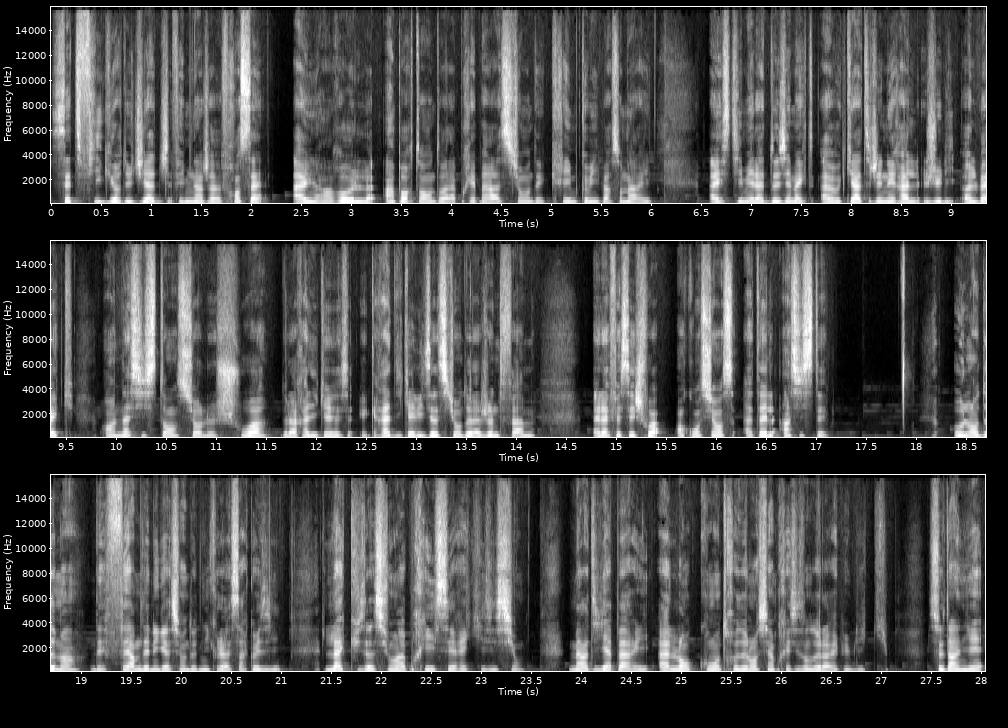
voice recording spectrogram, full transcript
Cette figure du djihad féminin français a eu un rôle important dans la préparation des crimes commis par son mari, a estimé la deuxième avocate générale Julie Holbeck en assistant sur le choix de la radicalisation de la jeune femme. Elle a fait ses choix en conscience, a-t-elle insisté. Au lendemain des fermes dénégations de Nicolas Sarkozy, l'accusation a pris ses réquisitions mardi à Paris à l'encontre de l'ancien président de la République. Ce dernier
